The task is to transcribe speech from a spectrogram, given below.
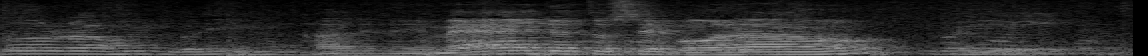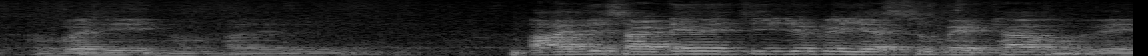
बोल रहा हूँ वही हूँ हालेलुया मैं ਜੋ ਤੁਸੇ ਬੋਲ ਰਹਾ ਹੂੰ वही हूँ। ਵਹੀ ਹੂੰ। ਸਾਡੇ ਵਿੱਚ ਹੀ ਕੋਈ ਯਿਸੂ ਬੈਠਾ ਹੋਵੇ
